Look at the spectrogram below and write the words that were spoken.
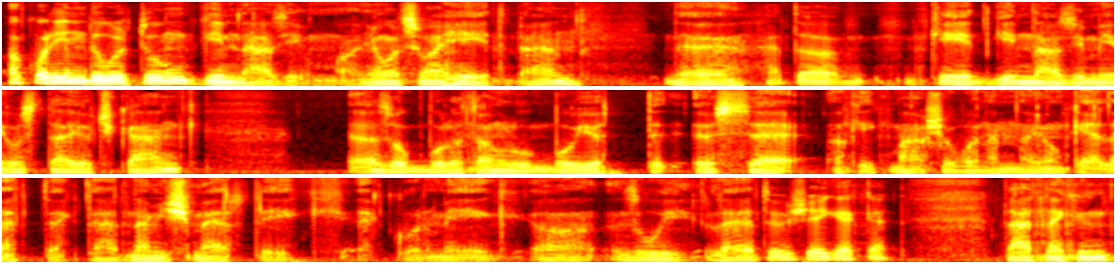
Akkor indultunk gimnáziummal, 87-ben, de hát a két gimnáziumi osztályocskánk azokból a tanulókból jött össze, akik máshova nem nagyon kellettek, tehát nem ismerték ekkor még az új lehetőségeket. Tehát nekünk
